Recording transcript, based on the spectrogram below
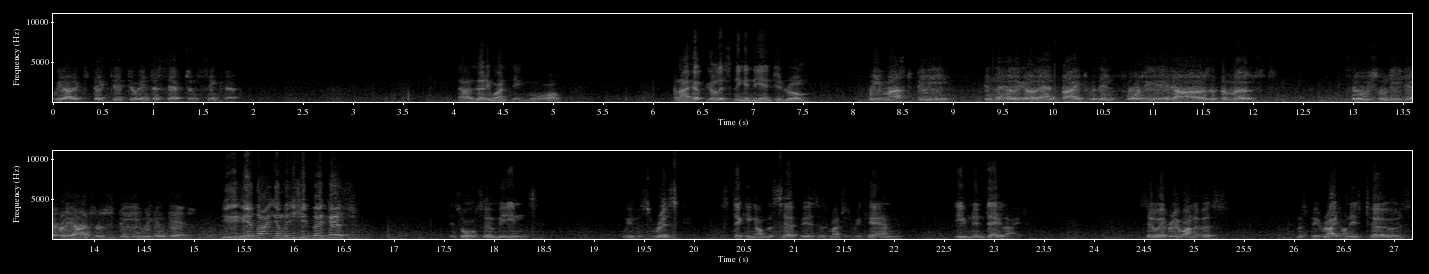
We are expected to intercept and sink her. Now, there's only one thing more, and I hope you're listening in the engine room. We must be in the Heligoland Bight within 48 hours at the most. So we shall need every ounce of speed we can get. Do you hear that, you lazy beggars? This also means we must risk sticking on the surface as much as we can, even in daylight. So every one of us must be right on his toes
